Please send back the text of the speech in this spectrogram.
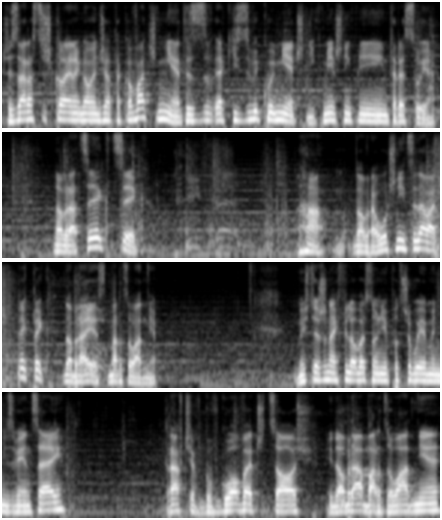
Czy zaraz coś kolejnego będzie atakować? Nie, to jest jakiś zwykły miecznik. Miecznik mnie nie interesuje. Dobra, cyk, cyk. Aha, dobra, łucznicy dawać. Pyk, pyk. Dobra, jest, bardzo ładnie. Myślę, że na chwilę obecną nie potrzebujemy nic więcej. Trafcie w głowę czy coś. I dobra, bardzo ładnie.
